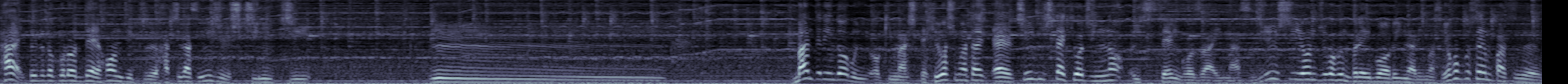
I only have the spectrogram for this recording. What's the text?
はい、といったところで本日8月27日、うーん、バンテリンドームにおきまして、広島対、えー、中日対巨人の一戦ございます。14時45分プレイボールになります。予告先発、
